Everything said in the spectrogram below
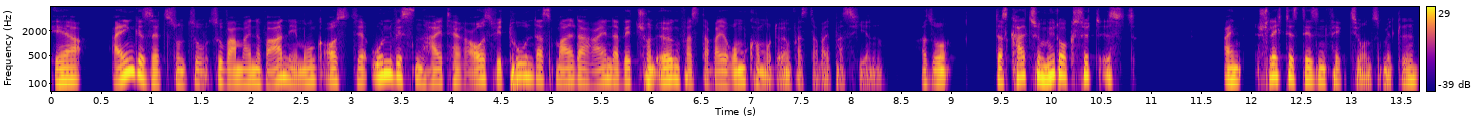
eher eingesetzt und so, so war meine Wahrnehmung aus der Unwissenheit heraus. Wir tun das mal da rein, da wird schon irgendwas dabei rumkommen und irgendwas dabei passieren. Also das Calciumhydroxid ist ein schlechtes Desinfektionsmittel.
